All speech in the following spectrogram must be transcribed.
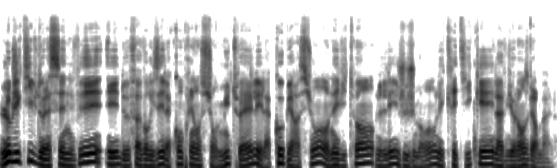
L'objectif de la CNV est de favoriser la compréhension mutuelle et la coopération en évitant les jugements, les critiques et la violence verbale.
